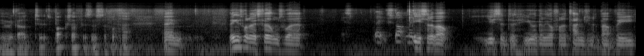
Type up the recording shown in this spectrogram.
in regard to its box office and stuff like that. Um, I think it's one of those films where Like, stop you said about, you said you were going to go off on a tangent about the,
